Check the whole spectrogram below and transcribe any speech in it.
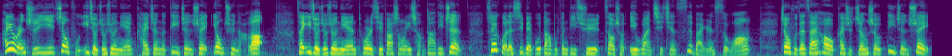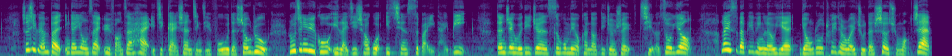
还有人质疑政府一九九九年开征的地震税用去哪了。在一九九九年，土耳其发生了一场大地震，摧毁了西北部大部分地区，造成一万七千四百人死亡。政府在灾后开始征收地震税，这些原本应该用在预防灾害以及改善紧急服务的收入，如今预估已累计超过一千四百亿台币。但这回地震似乎没有看到地震税起了作用。类似的批评留言涌入 Twitter 为主的社群网站，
